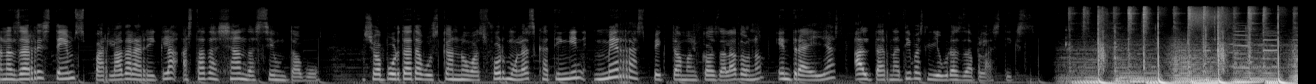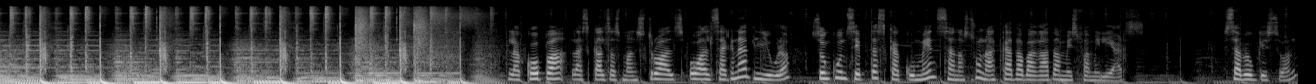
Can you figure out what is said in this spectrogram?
En els darrers temps, parlar de la regla està deixant de ser un tabú. Això ha portat a buscar noves fórmules que tinguin més respecte amb el cos de la dona, entre elles alternatives lliures de plàstics. La copa, les calces menstruals o el sagnat lliure són conceptes que comencen a sonar cada vegada més familiars. Sabeu què són?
